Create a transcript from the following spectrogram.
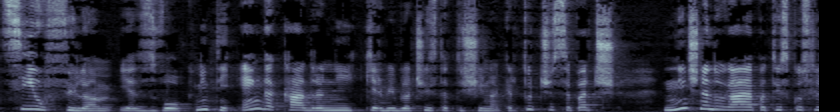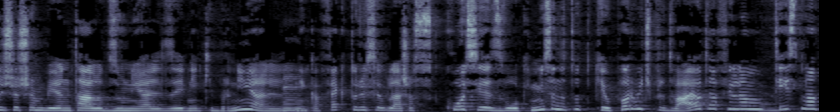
cel film je zvok, niti enega kadra ni, kjer bi bila čista tišina. Ker tudi če se pač nič ne dogaja, pa ti skozi slišiš ambiental od zunija ali zdaj neki brni ali mm. neka factory se oglaša, skozi je zvok. In mislim, da tudi, ki je prvič predvajal ta film mm. testno.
